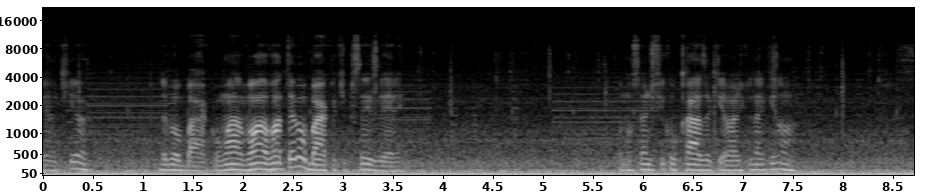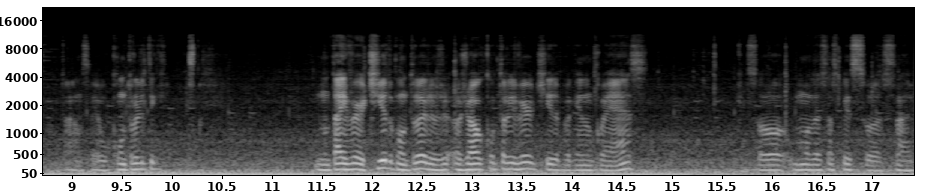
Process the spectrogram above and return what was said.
Correr aqui, ó. Cadê meu barco? Vou, vou até meu barco aqui pra vocês verem. Eu não sei onde fica o caso aqui, eu acho que não é aqui não. Tá, não sei. O controle tem que. Não tá invertido o controle? Eu jogo o controle invertido, pra quem não conhece. Eu sou uma dessas pessoas, sabe?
